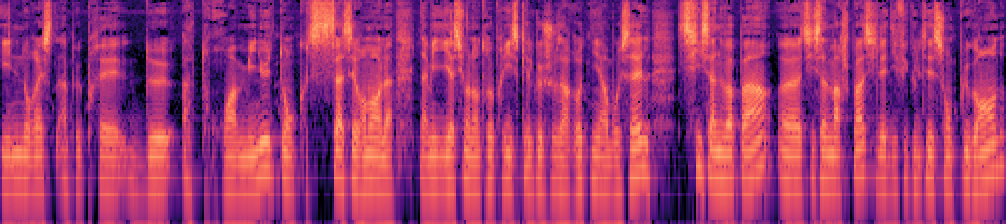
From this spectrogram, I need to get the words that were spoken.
il nous reste à peu près deux à trois minutes. Donc ça, c'est vraiment la, médiation d'entreprise, quelque chose à retenir à Bruxelles. Si ça ne va pas, euh, si ça ne marche pas, si les difficultés sont plus grandes,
